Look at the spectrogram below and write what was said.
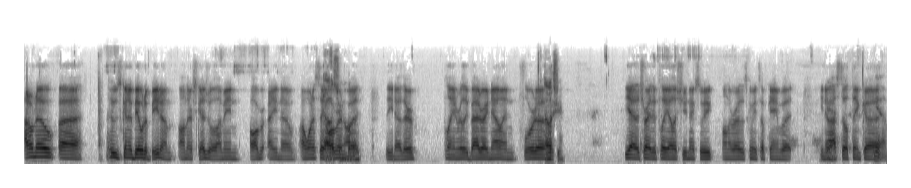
I don't know uh, who's going to be able to beat them on their schedule. I mean, Auburn. I, you know, I want to say Auburn, Auburn. but you know they're playing really bad right now, and Florida. LSU. Yeah, that's right. They play LSU next week on the road. It's going to be a tough game, but you know, Yeah. I still think. Uh,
